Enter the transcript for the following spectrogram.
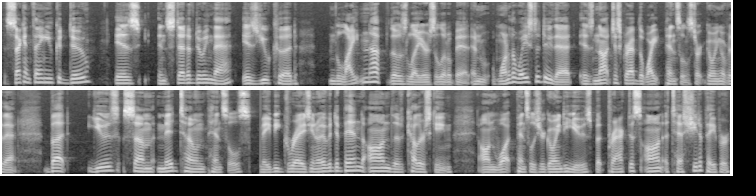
the second thing you could do is instead of doing that is you could lighten up those layers a little bit. And one of the ways to do that is not just grab the white pencil and start going over that, but use some mid-tone pencils, maybe grays. You know, it would depend on the color scheme, on what pencils you're going to use, but practice on a test sheet of paper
